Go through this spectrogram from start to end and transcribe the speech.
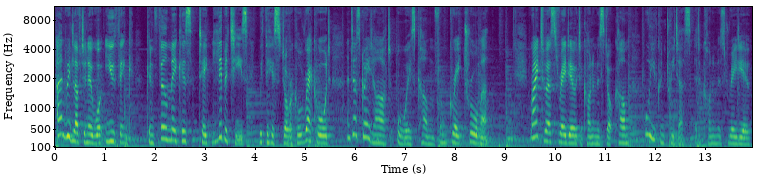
And we'd love to know what you think. Can filmmakers take liberties with the historical record? And does great art always come from great trauma? Write to us, radio at economist.com, or you can tweet us at Economist Radio.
